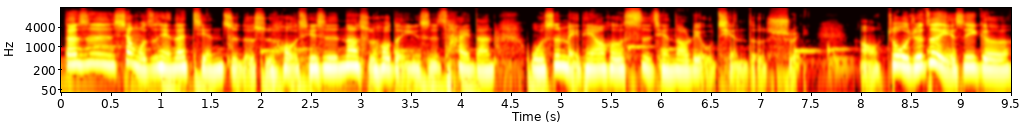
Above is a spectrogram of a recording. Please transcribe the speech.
但是像我之前在减脂的时候，其实那时候的饮食菜单，我是每天要喝四千到六千的水。哦，就我觉得这也是一个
